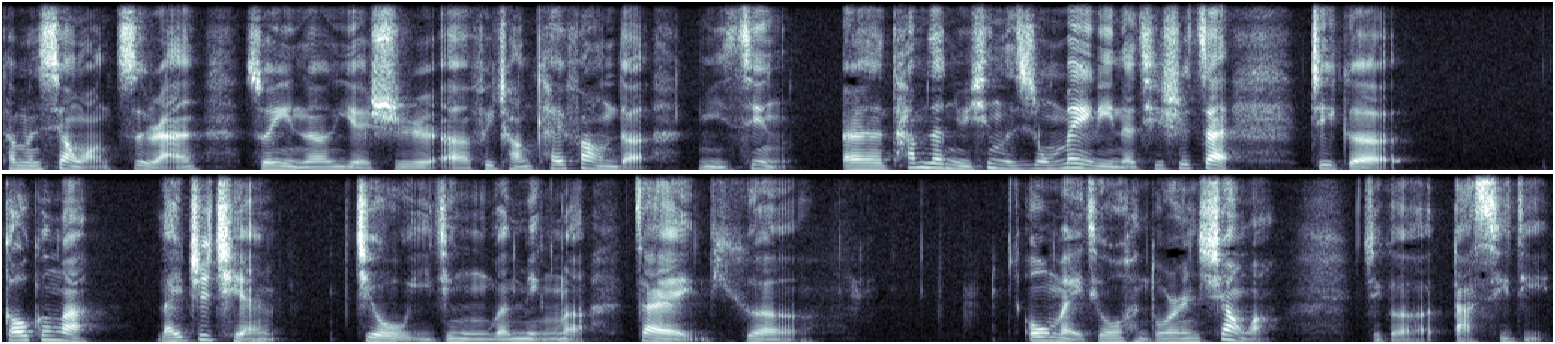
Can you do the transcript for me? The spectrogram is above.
她们向往自然，所以呢，也是呃非常开放的女性。呃，她们的女性的这种魅力呢，其实在这个高更啊来之前就已经闻名了，在一个欧美就有很多人向往。这个大 CD，，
